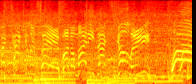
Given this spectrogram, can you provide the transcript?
spectacular save by the Mighty Ducks goalie. Why?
